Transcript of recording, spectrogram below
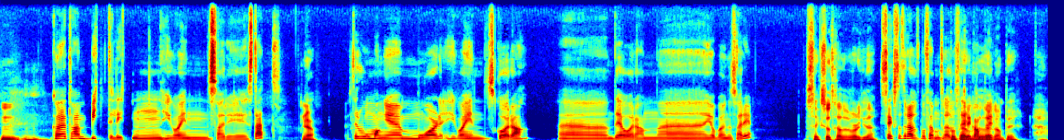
Mm. Kan jeg ta en bitte liten Higuain Sarri-stat? Ja. Etter hvor mange mål Higuain scora uh, det året han uh, jobba under Sarri? 36, var det ikke det? 36 på 35 På 35 seriekamper. kamper.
